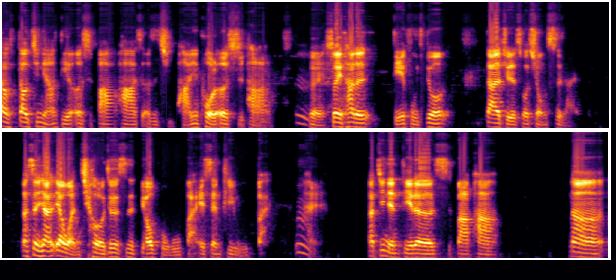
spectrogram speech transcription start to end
到到今年要跌了二十八趴还是二十几趴，因为破了二十趴。嗯，对，所以它的跌幅就大家觉得说熊市来了。那剩下要挽救就是标普五百、S M P 五百，嗯，那今年跌了十八趴，那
